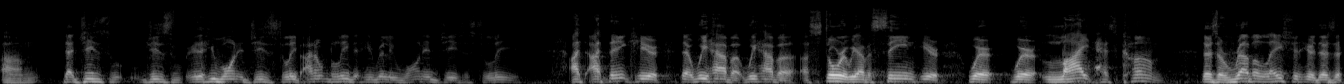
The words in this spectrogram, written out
Um, that Jesus, Jesus, he wanted Jesus to leave. I don't believe that he really wanted Jesus to leave. I, I think here that we have, a, we have a, a story, we have a scene here where, where light has come. There's a revelation here. There's a,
